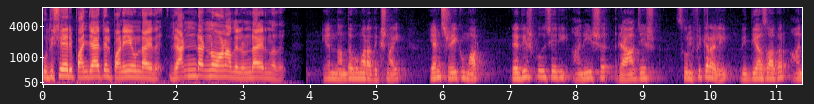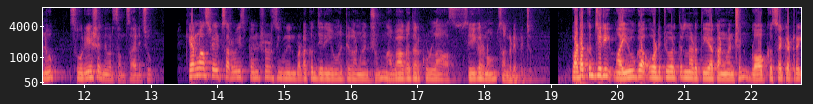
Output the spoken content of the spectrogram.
പുതുശ്ശേരി പഞ്ചായത്തിൽ പണിയുണ്ടായത്. രണ്ടെണ്ണമാണ് അതിലുണ്ടായിരുന്നത്. എൻ നന്ദകുമാർ അധ്യക്ഷനായി എൻ ശ്രീകുമാർ രതീഷ് പുതുശ്ശേരി അനീഷ് രാജേഷ് സുൽഫിക്കർ അലി വിദ്യാസാഗർ അനൂപ് സുരേഷ് എന്നിവർ സംസാരിച്ചു. Kerala state service pensioners union Vadakkanchery unit കൺവെൻഷനും നവാഗതർക്കുള്ള സ്വീകരണവും സംഘടിപ്പിച്ചു. വടക്കഞ്ചേരി മയൂക ഓഡിറ്റോറിയത്തിൽ നടത്തിയ convention block secretary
